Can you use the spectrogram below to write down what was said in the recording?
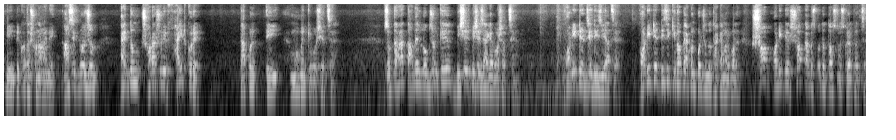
বিএনপির কথা শোনা হয়নি। আসিফ নজরুল একদম সরাসরি ফাইট করে তারপরে এই মোমেন্টকে বসিয়েছে। তো তারা তাদের লোকজনকে বিশেষ বিশেষ জায়গায় বসাচ্ছে। অডিটের যে ডিজি আছে অডিটের ডিজি কীভাবে এখন পর্যন্ত থাকে আমার বলেন। সব অডিটের সব কাগজপত্র তছনছ করে ফেলছে।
